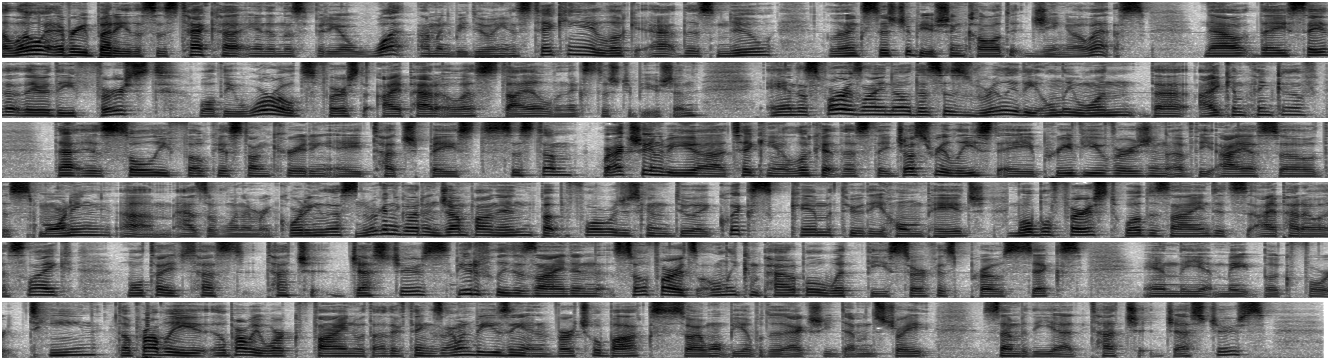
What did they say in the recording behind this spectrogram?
Hello everybody, this is TechHut, and in this video what I'm going to be doing is taking a look at this new Linux distribution called JingOS. Now they say that they're the first, well the world's first iPadOS style Linux distribution, and as far as I know this is really the only one that I can think of that is solely focused on creating a touch-based system. We're actually going to be uh, taking a look at this. They just released a preview version of the ISO this morning, um, as of when I'm recording this. And we're going to go ahead and jump on in, but before we're just going to do a quick skim through the homepage. Mobile first, well designed, it's iPadOS-like, multi-touch touch gestures, beautifully designed, and so far it's only compatible with the Surface Pro 6 and the MateBook 14. They'll probably it'll probably work fine with other things. I'm going to be using it in VirtualBox, so I won't be able to actually demonstrate some of the uh, touch gestures.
